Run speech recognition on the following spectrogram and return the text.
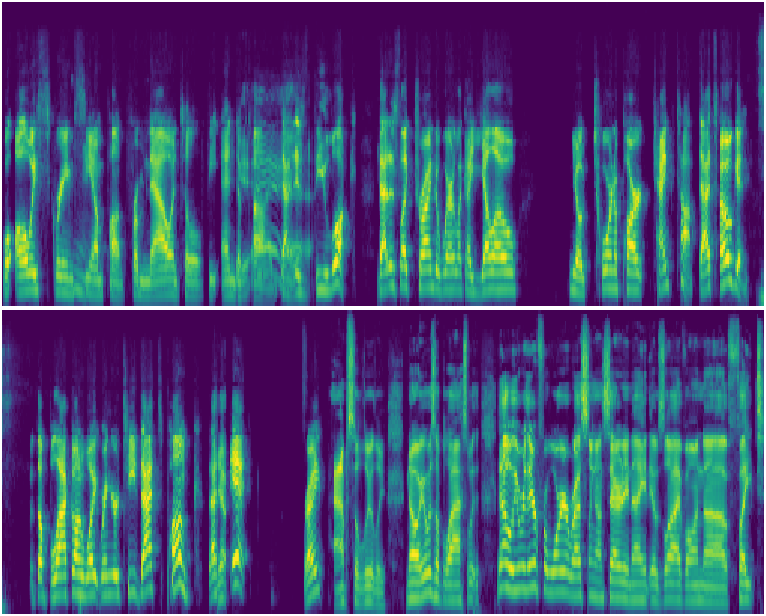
will always scream Hmm. CM Punk from now until the end of time. That is the look. That is like trying to wear like a yellow you know, torn apart tank top. That's Hogan. With the black on white ringer tee, that's Punk. That's Yep. it. Right? Absolutely. No, it was a blast. No, we were there for Warrior Wrestling on Saturday night. It was live on uh, FITE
